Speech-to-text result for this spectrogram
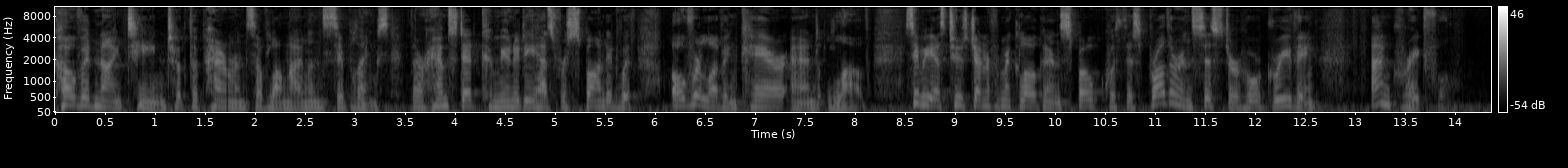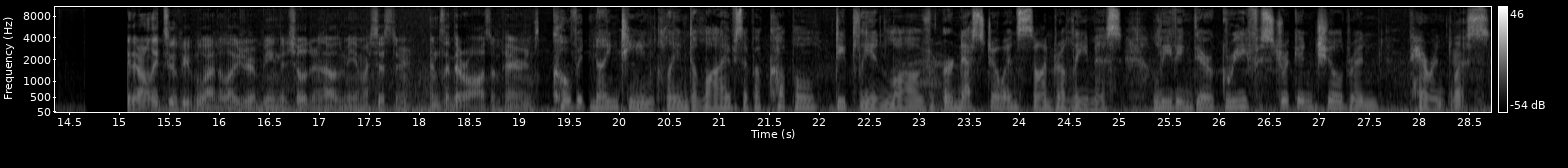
COVID 19 took the parents of Long Island siblings. Their Hempstead community has responded with overloving care and love. CBS 2's Jennifer McLogan spoke with this brother and sister who are grieving and grateful. There are only two people who had the luxury of being the children. That was me and my sister. And it's like they were awesome parents. COVID 19 claimed the lives of a couple deeply in love, Ernesto and Sandra Lemus, leaving their grief stricken children parentless.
